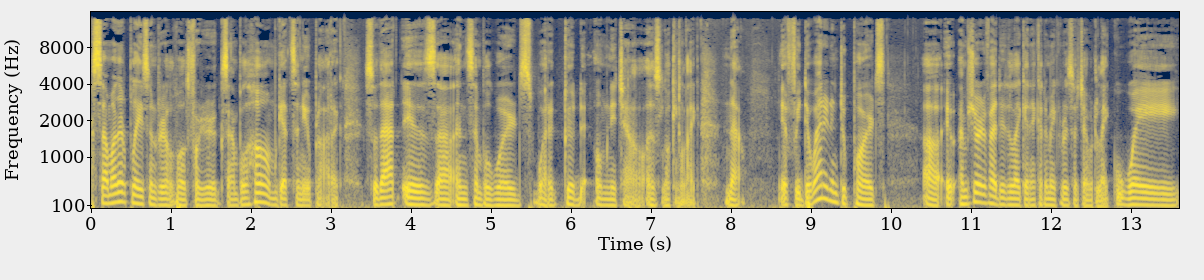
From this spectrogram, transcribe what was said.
some other place in real world, for your example, home gets a new product. So that is, uh, in simple words, what a good omnichannel is looking like. Now, if we divide it into parts, uh, I'm sure if I did like an academic research, I would like way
